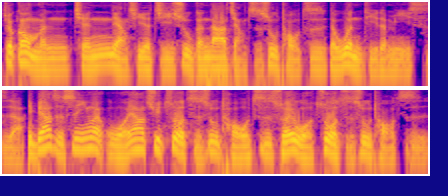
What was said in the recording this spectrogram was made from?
就跟我们前两。期的集数跟大家讲指数投资的问题的迷失啊，你不要只是因为我要去做指数投资，所以我做指数投资，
